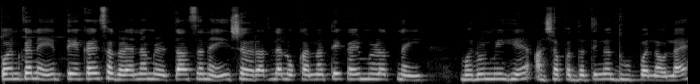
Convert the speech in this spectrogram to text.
पण का नाही ते काही सगळ्यांना मिळतं असं नाही. शहरातल्या लोकांना ते काही मिळत नाही. म्हणून मी हे अशा पद्धतीनं धूप बनवलाय.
